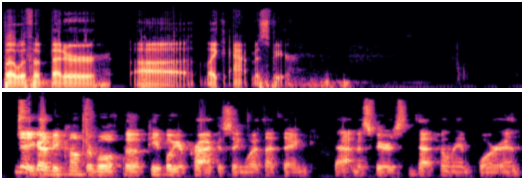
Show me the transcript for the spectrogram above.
but with a better uh, like atmosphere. Yeah, you got to be comfortable with the people you're practicing with. I think the atmosphere is definitely important.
